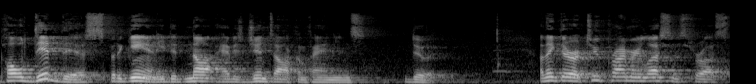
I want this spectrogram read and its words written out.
Paul did this, but again, he did not have his Gentile companions do it. I think there are two primary lessons for us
